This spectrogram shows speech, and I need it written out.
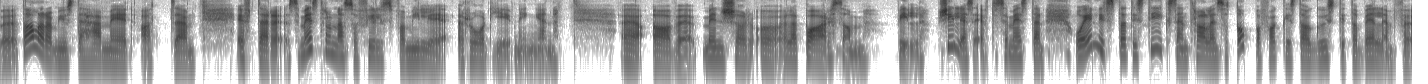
uh, talar om just det här med att uh, efter semestrarna så fylls familjerådgivningen eh, av människor eller par som vill skilja sig efter semestern. Och enligt Statistikcentralen så toppar faktiskt augusti tabellen för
